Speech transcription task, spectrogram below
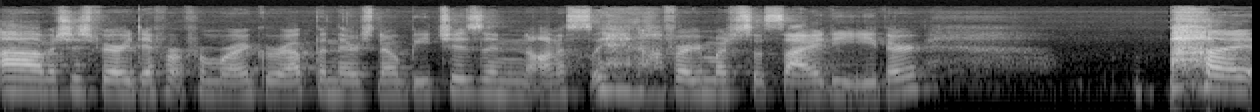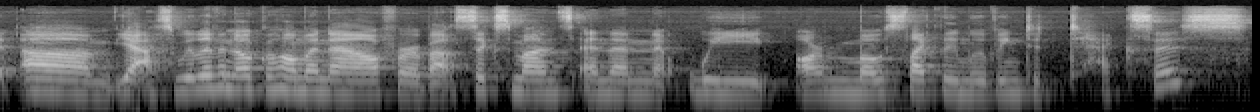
Um, it's just very different from where I grew up, and there's no beaches, and honestly, not very much society either. But um, yeah, so we live in Oklahoma now for about six months, and then we are most likely moving to Texas.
